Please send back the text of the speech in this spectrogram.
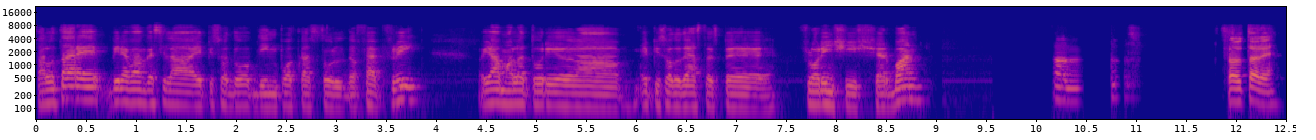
Salutare, bine v-am găsit la episodul 8 din podcastul The Fab Free. Îi am alături la episodul de astăzi pe Florin și Șerban. Salut! Salutare!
